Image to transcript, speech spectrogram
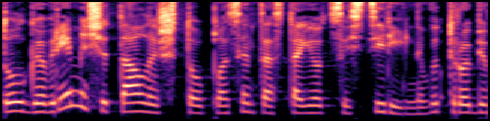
Долгое время считалось, что плацента остается стерильной в утробе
